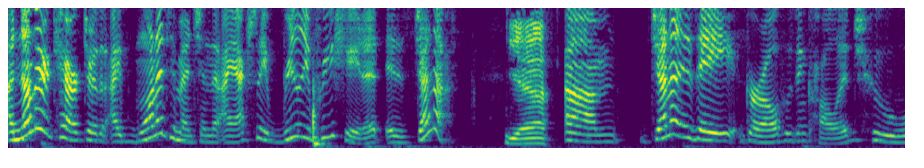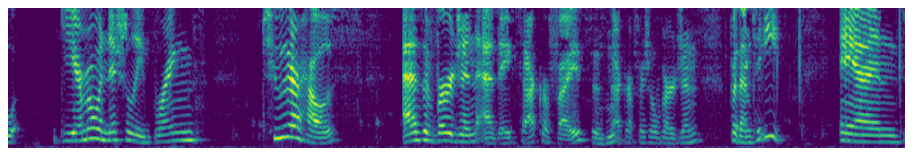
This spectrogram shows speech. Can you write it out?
another character that I wanted to mention that I actually really appreciate it is Jenna. Yeah. Um, Jenna is a girl who's in college who Guillermo initially brings to their house as a virgin, as a sacrifice, a sacrificial virgin, for them to eat. And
